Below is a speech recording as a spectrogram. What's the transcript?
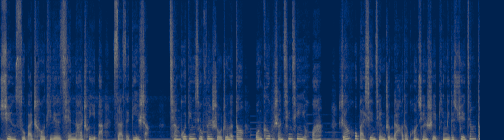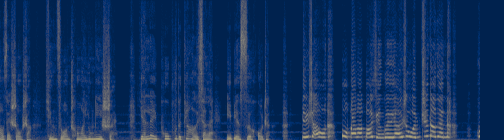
迅速把抽屉里的钱拿出一把，撒在地上。抢过丁秀芬手中的刀，往胳膊上轻轻一划，然后把先前准备好的矿泉水瓶里的血浆倒在手上，瓶子往窗外用力一甩，眼泪噗噗的掉了下来，一边嘶吼着：“别杀我！我爸妈保险柜的钥匙我知道在哪，我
